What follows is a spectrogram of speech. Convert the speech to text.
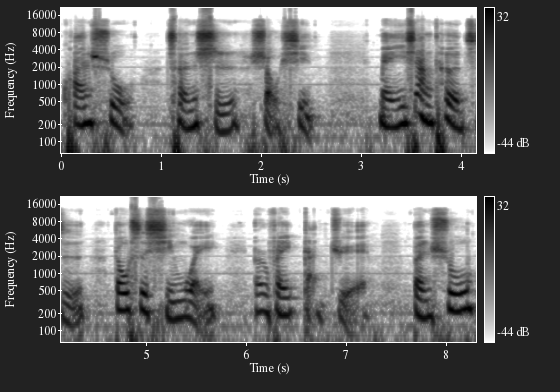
宽恕、诚实、守信，每一项特质都是行为，而非感觉。本书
